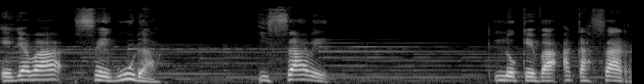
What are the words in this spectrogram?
Ella va segura y sabe lo que va a cazar.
